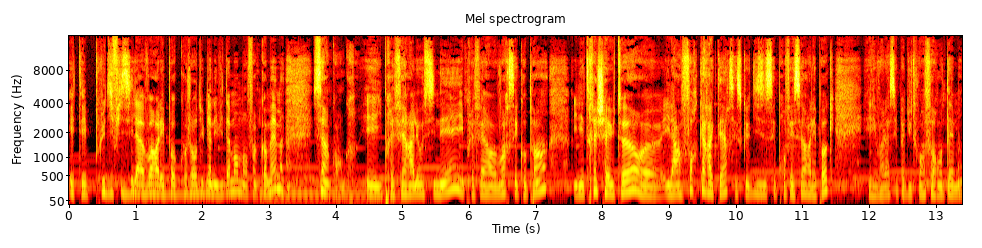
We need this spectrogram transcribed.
était plus difficile à avoir à l'époque qu'aujourd'hui, bien évidemment, mais enfin quand même, c'est un cancre. Et il préfère aller au ciné, il préfère voir ses copains, il est très chahuteur, euh, il a un fort caractère, c'est ce que disaient ses professeurs à l'époque. Et voilà, c'est pas du tout un fort en thème.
